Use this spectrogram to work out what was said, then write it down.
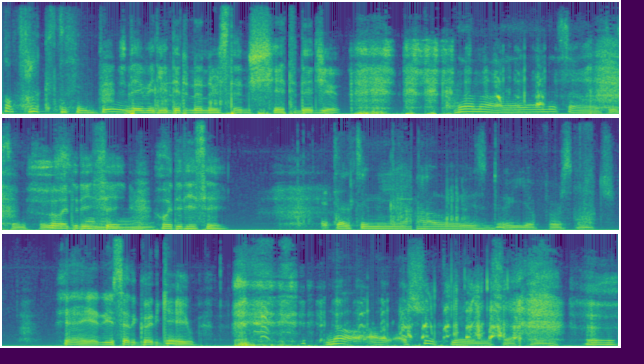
The fuck did he do? David, you didn't understand shit, did you? No, no, I understand what he's saying. please. What did he No, say? no, What did he say? He telling me how is doing your first match. Yeah, and you said good game. No, I, a shit game he said to me.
